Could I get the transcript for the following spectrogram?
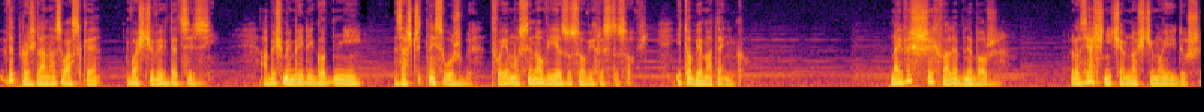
wyproś dla nas łaskę właściwych decyzji, abyśmy byli godni zaszczytnej służby Twojemu Synowi Jezusowi Chrystusowi i Tobie, Mateńko. Najwyższy chwalebny Boże, rozjaśnij ciemności mojej duszy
